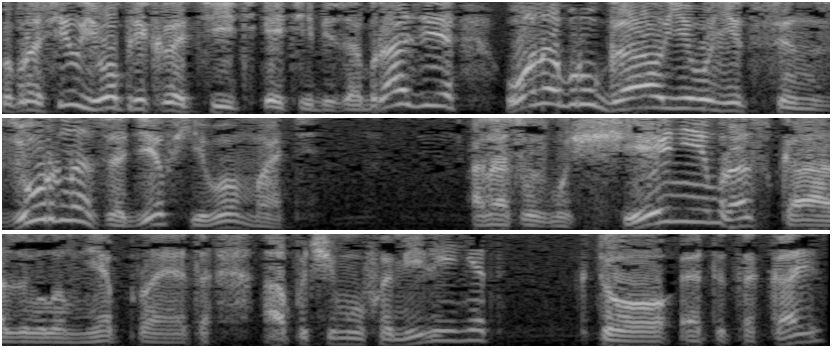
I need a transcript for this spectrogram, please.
попросил его прекратить эти безобразия, он обругал его нецензурно, задев его мать. Она с возмущением рассказывала мне про это. А почему фамилии нет? Кто это такая?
